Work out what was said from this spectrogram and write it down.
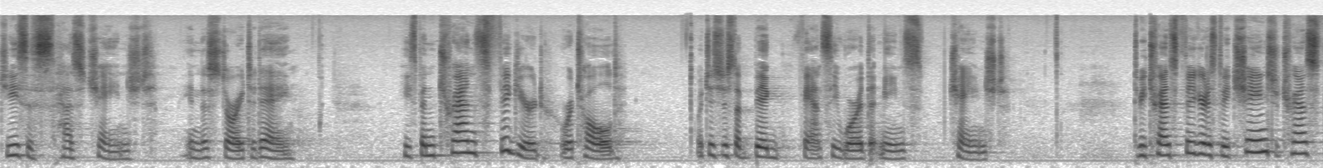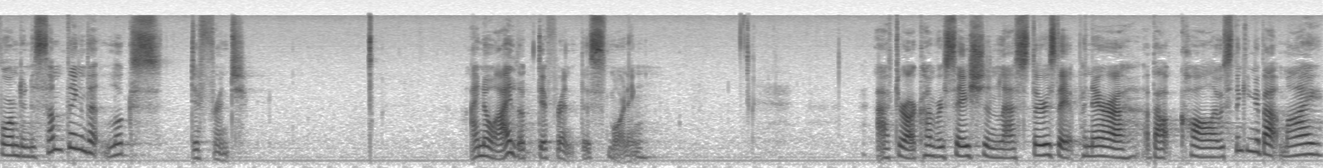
Jesus has changed in this story today. He's been transfigured, we're told, which is just a big fancy word that means changed. To be transfigured is to be changed or transformed into something that looks different. I know I look different this morning. After our conversation last Thursday at Panera about call, I was thinking about my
